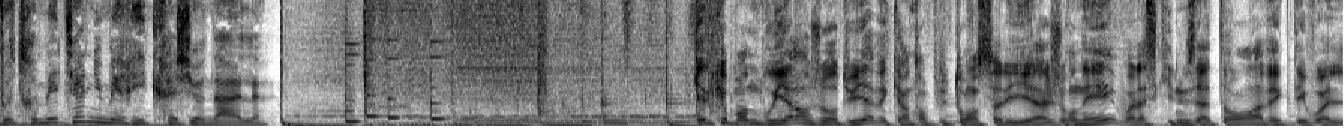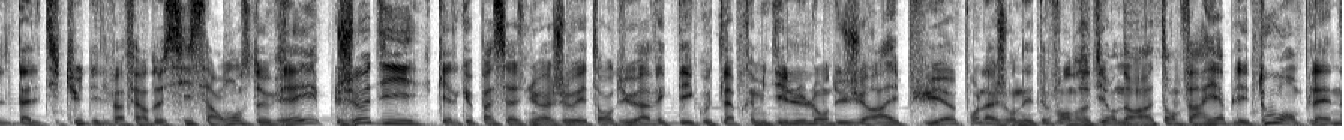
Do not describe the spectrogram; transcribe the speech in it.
votre média numérique régional. Quelques bancs de brouillard aujourd'hui avec un temps plutôt ensoleillé la journée. Voilà ce qui nous attend avec des voiles d'altitude. Il va faire de 6 à 11 degrés. Jeudi, quelques passages nuageux étendus avec des gouttes l'après-midi le long du Jura. Et puis euh, pour la journée de vendredi, on aura un temps variable et doux en pleine.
